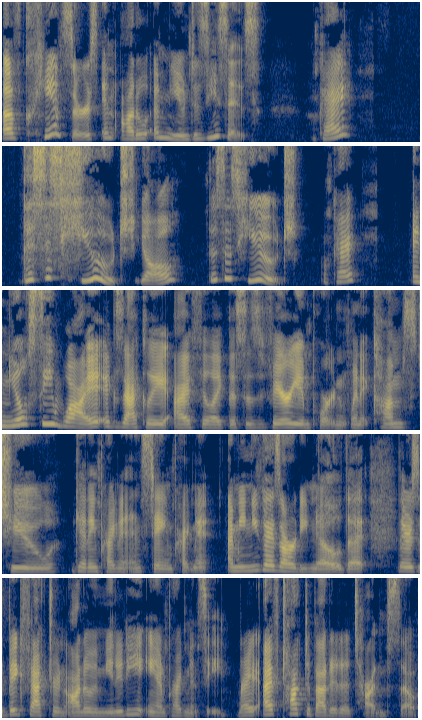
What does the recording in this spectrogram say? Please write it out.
of cancers and autoimmune diseases. Okay. This is huge, y'all. This is huge. Okay. And you'll see why exactly I feel like this is very important when it comes to getting pregnant and staying pregnant. I mean, you guys already know that there's a big factor in autoimmunity and pregnancy, right? I've talked about it a ton, so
